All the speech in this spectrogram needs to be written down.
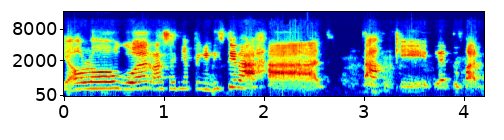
ya Allah gue rasanya pengen istirahat. Sakit ya Tuhan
